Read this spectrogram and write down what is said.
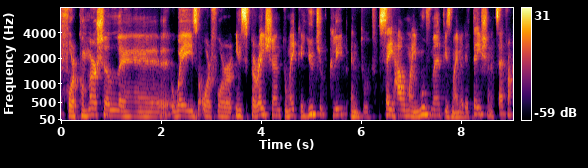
for commercial uh, ways or for inspiration to make a youtube clip and to say how my movement is my meditation etc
